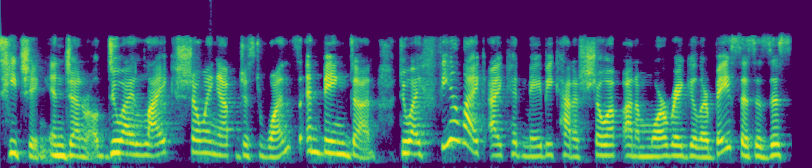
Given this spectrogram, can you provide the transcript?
teaching in general? Do I like showing up just once and being done? Do I feel like I could maybe kind of show up on a more regular basis? Is this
